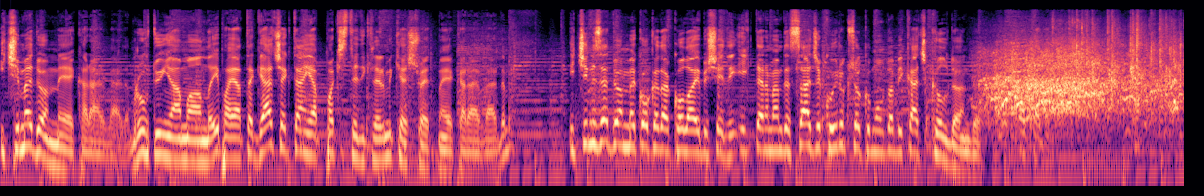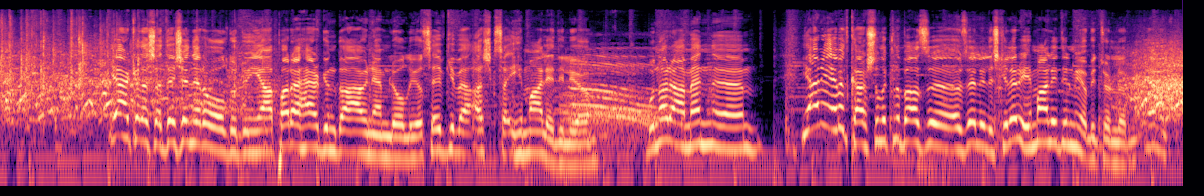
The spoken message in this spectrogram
İçime dönmeye karar verdim. Ruh dünyamı anlayıp hayatta gerçekten yapmak istediklerimi keşfetmeye karar verdim. İçinize dönmek o kadar kolay bir şey değil. İlk denememde sadece kuyruk sokumumda birkaç kıl döndü. O kadar. Ya arkadaşlar dejenere oldu dünya. Para her gün daha önemli oluyor. Sevgi ve aşksa ihmal ediliyor. Buna rağmen yani evet karşılıklı bazı özel ilişkiler ihmal edilmiyor bir türlü. Evet.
